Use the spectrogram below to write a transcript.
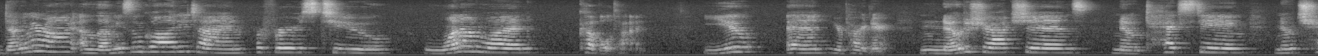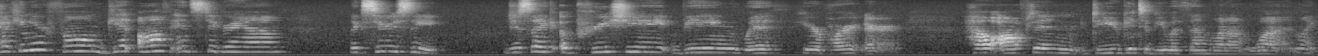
don't get me wrong, I love me some quality time. Refers to one-on-one couple time. You and your partner. No distractions, no texting, no checking your phone, get off Instagram. Like seriously, just like appreciate being with your partner. How often do you get to be with them one on one? Like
